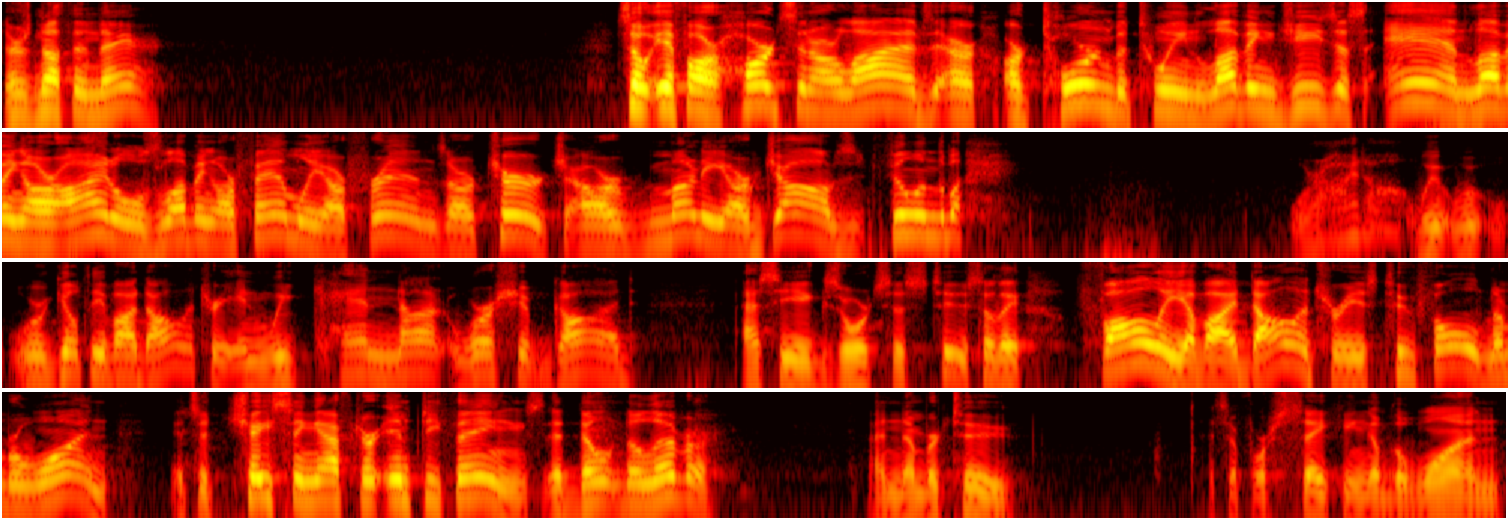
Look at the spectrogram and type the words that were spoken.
There's nothing there. So, if our hearts and our lives are, are torn between loving Jesus and loving our idols, loving our family, our friends, our church, our money, our jobs, fill in the blank, we're, idol- we, we're guilty of idolatry and we cannot worship God as He exhorts us to. So the folly of idolatry is twofold. Number one, it's a chasing after empty things that don't deliver. And number two, it's a forsaking of the one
